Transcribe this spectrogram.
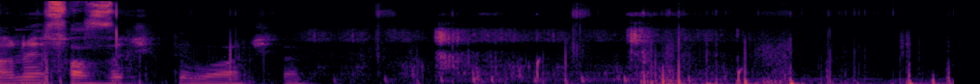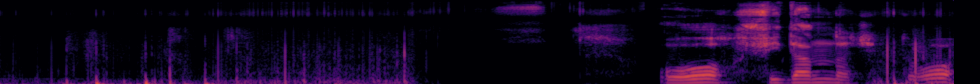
Tane fazla çıktı bu ağaçtan. Oh fidan da çıktı. Oh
